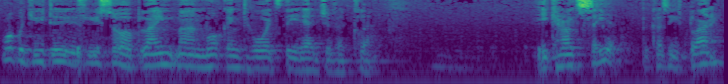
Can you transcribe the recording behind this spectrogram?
What would you do if you saw a blind man walking towards the edge of a cliff? He can't see it because he's blind.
